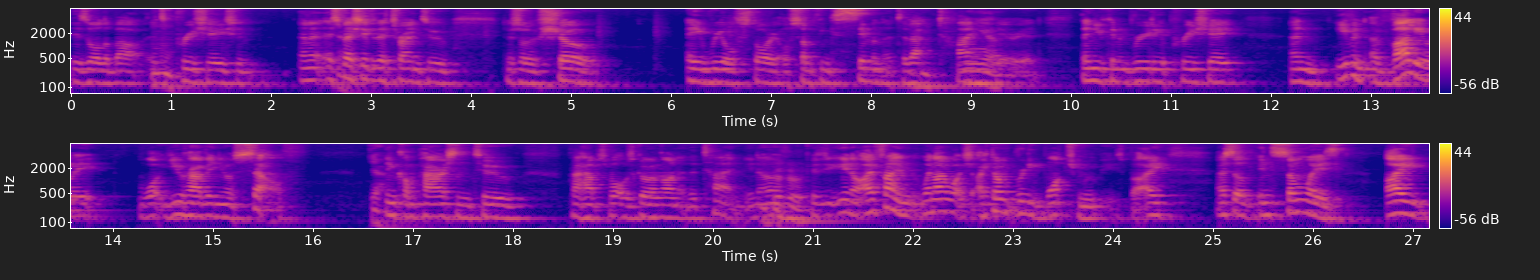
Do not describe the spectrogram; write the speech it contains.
is all about. It's Mhm. appreciation, and uh, especially if they're trying to, to sort of show a real story or something similar to that time Yeah. period, then you can really appreciate and even evaluate what you have in yourself. Yeah. In comparison to perhaps what was going on at the time, you know, because you know I find when I watch, I don't really watch movies, but I, I sort of in some ways I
